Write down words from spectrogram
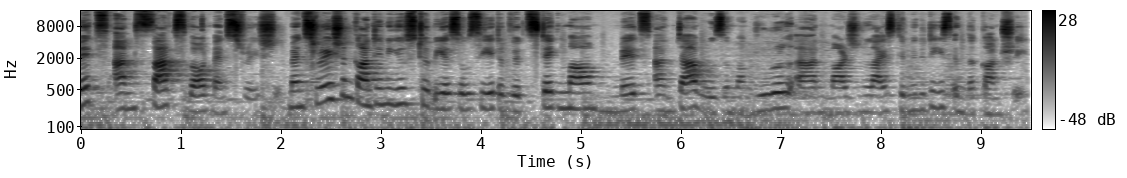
Myths and facts about menstruation. Menstruation continues to be associated with stigma, myths, and taboos among rural and marginalized communities in the country.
